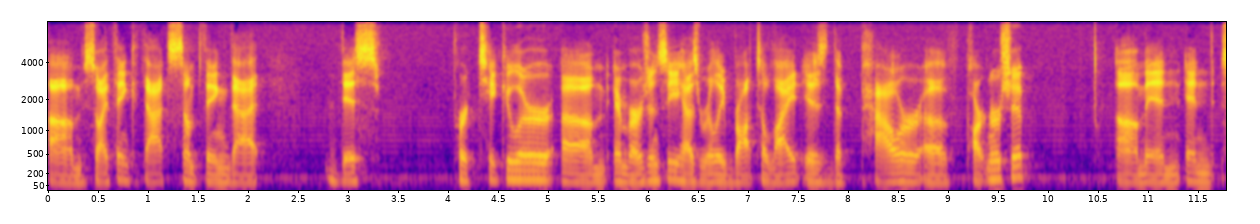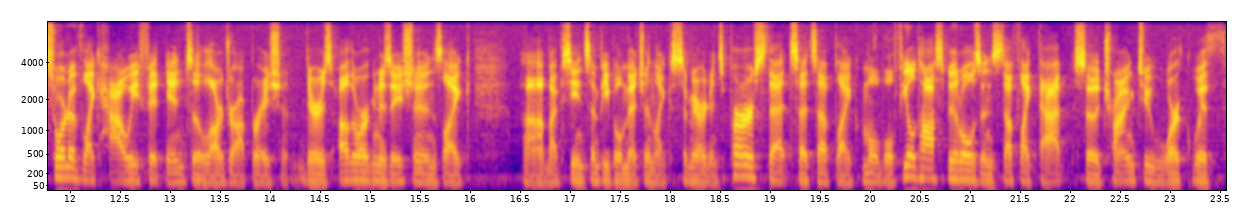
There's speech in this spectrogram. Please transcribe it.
Um, so I think that's something that this particular um, emergency has really brought to light is the power of partnership um, and and sort of like how we fit into the larger operation. There's other organizations like um, I've seen some people mention like Samaritan's Purse that sets up like mobile field hospitals and stuff like that. So trying to work with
